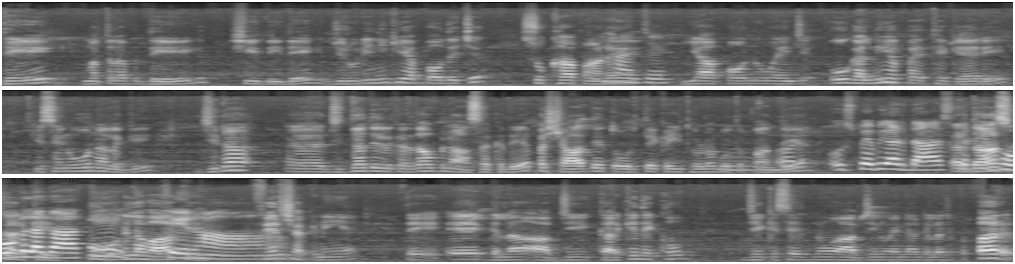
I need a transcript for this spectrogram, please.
ਦੇਗ ਮਤਲਬ ਦੇਗ ਸ਼ਹੀਦੀ ਦੇਗ ਜ਼ਰੂਰੀ ਨਹੀਂ ਕਿ ਆਪਾਂ ਉਹਦੇ 'ਚ ਸੁੱਖਾ ਪਾਣਾ ਹੈ ਹਾਂਜੀ। ਜਾਂ ਆਪਾਂ ਉਹਨੂੰ ਇੰਜ ਉਹ ਗੱਲ ਨਹੀਂ ਆਪਾਂ ਇੱਥੇ ਕਹਿ ਰਹੇ ਕਿਸੇ ਨੂੰ ਉਹ ਨਾ ਲੱਗੇ ਜਿਹਦਾ ਅ, ਜਿੱਦਾਂ ਦਿਲ ਕਰਦਾ ਉਹ ਬਣਾ ਸਕਦੇ ਆ ਪ੍ਰਸ਼ਾਦ ਦੇ ਤੌਰ ਤੇ ਕਈ ਥੋੜਾ ਬਹੁਤ ਪਾਉਂਦੇ ਆ और उस पे भी अरदास करके ਅਰਦਾਸ भोग ਕਰਕੇ लगा के ਭੋਗ ਲਵਾ फिर ਕੇ हाँ ਫਿਰ ਛਕਣੀ ਹੈ ਤੇ ਇਹ ਗੱਲਾਂ ਆਪ ਜੀ ਕਰਕੇ ਦੇਖੋ ਜੇ ਕਿਸੇ ਨੂੰ ਆਪ ਜੀ ਨੂੰ ਇਹਨਾਂ ਗੱਲਾਂ ਚ ਪਰ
